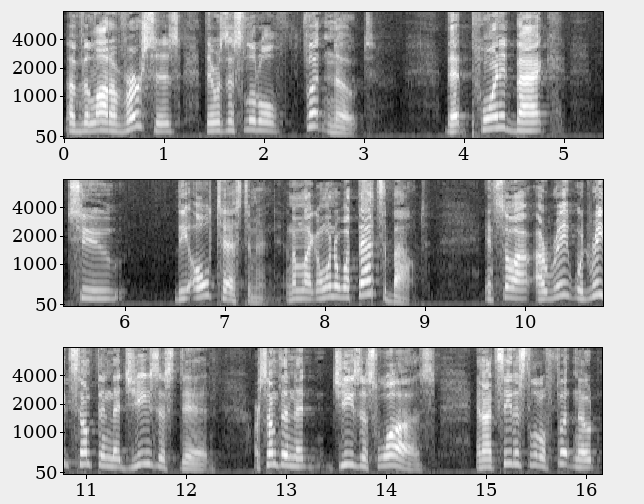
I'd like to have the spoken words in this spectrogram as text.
of a lot of verses, there was this little footnote that pointed back to the Old Testament. And I'm like, I wonder what that's about. And so I, I read, would read something that Jesus did or something that Jesus was, and I'd see this little footnote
